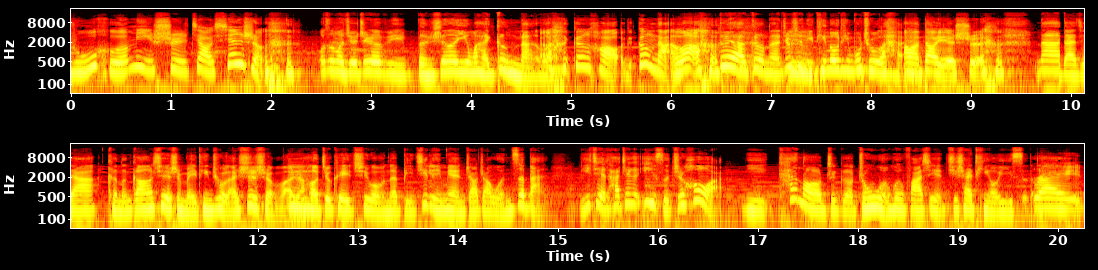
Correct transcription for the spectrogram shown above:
如何密室叫先生？我怎么觉得这个比本身的英文还更难了？更好，更难了。对啊，更难，就是你听都听不出来啊。倒也是。那大家可能刚刚确实没听出来是什么，然后就可以去我们的笔记里面找找文字版，理解它这个意思之后啊，你看到这个中文会发现其实还挺有意思的。Right.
